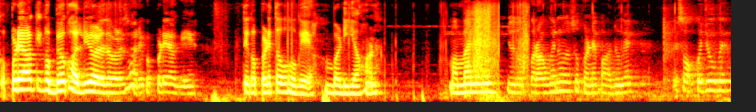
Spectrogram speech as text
ਕੱਪੜੇ ਆ ਕੇ ਗੱਬੇ ਖਾਲੀ ਵਾਲੇ ਦੁਆਲੇ, ਸਾਰੇ ਕੱਪੜੇ ਆ ਗਏ ਆ। ਤੇ ਕੱਪੜੇ ਤਾਂ ਹੋ ਗਏ ਆ, ਬੜੀਆ ਹੁਣ। ਮੰਮਾ ਇਹਨਾਂ ਜਦੋਂ ਉੱਪਰ ਆਉਗੇ ਨਾ, ਉਦੋਂ ਸੁੱਕਣੇ ਪਾ ਦੂਗੇ, ਤੇ ਸੁੱਕ ਜੂਗੇ।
